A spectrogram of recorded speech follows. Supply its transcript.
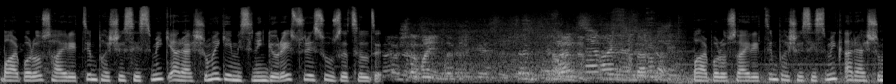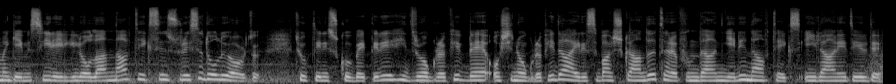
Barbaros Hayrettin Paşa Sismik Araştırma Gemisi'nin görev süresi uzatıldı. Barbaros Hayrettin Paşa Sismik Araştırma Gemisi ile ilgili olan Navtex'in süresi doluyordu. Türk Deniz Kuvvetleri Hidrografi ve Oşinografi Dairesi Başkanlığı tarafından yeni Navtex ilan edildi.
